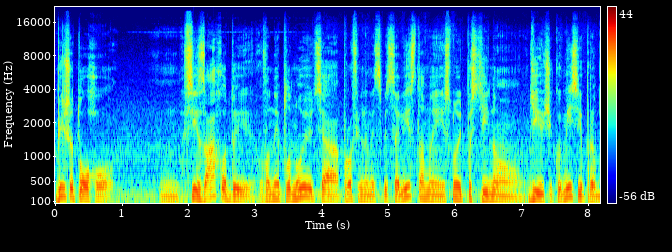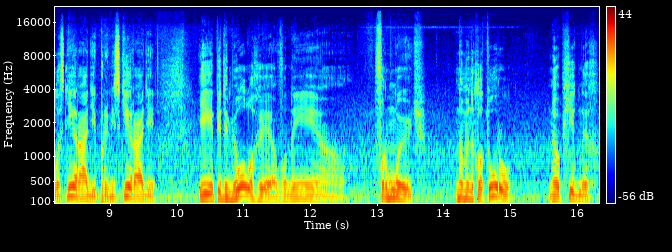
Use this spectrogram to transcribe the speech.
Більше того, всі заходи вони плануються профільними спеціалістами, існують постійно діючі комісії при обласній раді, при міській раді. І епідеміологи вони е, формують номенклатуру необхідних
